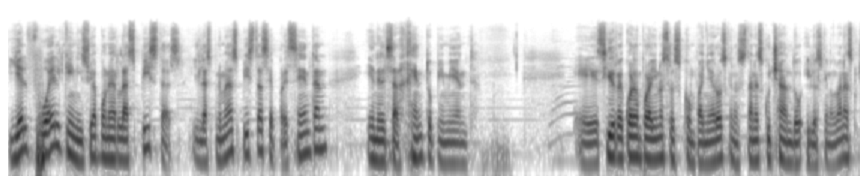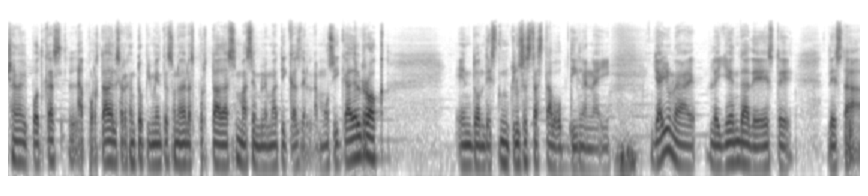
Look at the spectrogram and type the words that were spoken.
y él fue el que inició a poner las pistas. Y las primeras pistas se presentan en el Sargento Pimienta. Eh, si recuerdan por ahí nuestros compañeros que nos están escuchando y los que nos van a escuchar en el podcast, la portada del Sargento Pimienta es una de las portadas más emblemáticas de la música del rock, en donde incluso está hasta Bob Dylan ahí. Ya hay una leyenda de, este, de esta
